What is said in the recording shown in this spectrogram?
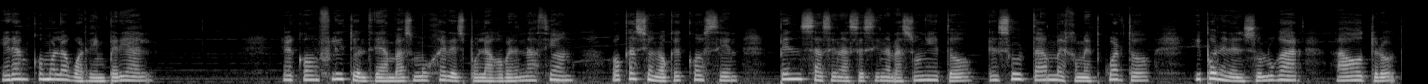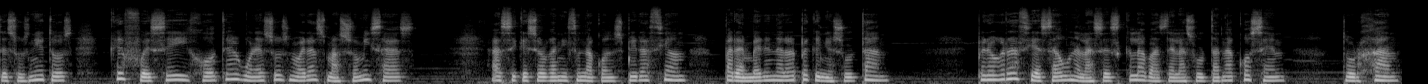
eran como la Guardia Imperial. El conflicto entre ambas mujeres por la gobernación ocasionó que Kosen pensase en asesinar a su nieto, el sultán Mehmed IV, y poner en su lugar a otro de sus nietos que fuese hijo de alguna de sus nueras más sumisas. Así que se organizó una conspiración para envenenar al pequeño sultán, pero gracias a una de las esclavas de la sultana Kosen, Turhan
